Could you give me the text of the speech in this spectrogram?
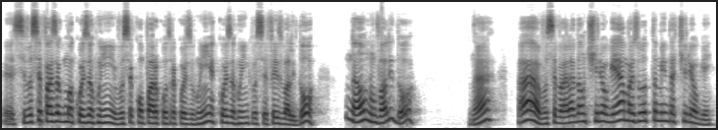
eh, se você faz alguma coisa ruim e você compara com outra coisa ruim, a coisa ruim que você fez validou? Não, não validou. Né? Ah, você vai lá dar um tiro em alguém, ah, mas o outro também dá tiro em alguém.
